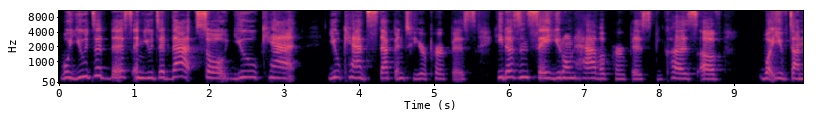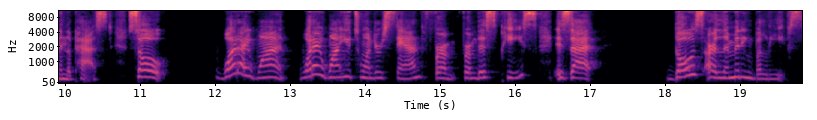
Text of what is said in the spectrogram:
well, you did this and you did that. So you can't, you can't step into your purpose. He doesn't say you don't have a purpose because of what you've done in the past. So what I want, what I want you to understand from, from this piece is that those are limiting beliefs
